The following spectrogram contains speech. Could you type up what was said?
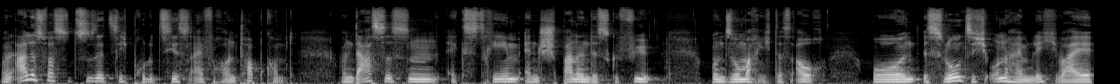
und alles, was du zusätzlich produzierst, einfach on top kommt. Und das ist ein extrem entspannendes Gefühl. Und so mache ich das auch. Und es lohnt sich unheimlich, weil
